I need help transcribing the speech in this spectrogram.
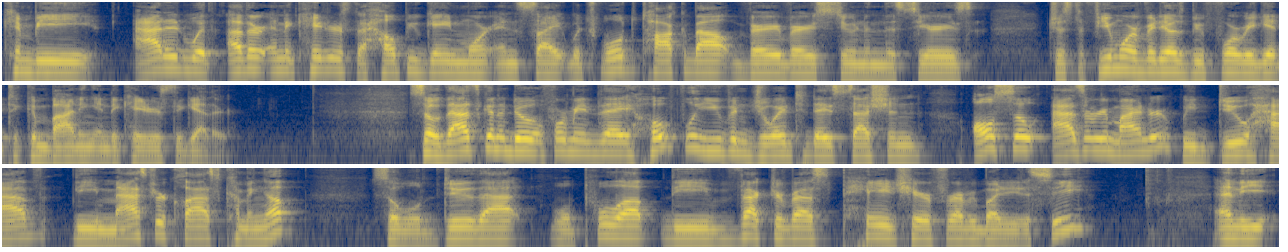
can be added with other indicators to help you gain more insight, which we'll talk about very, very soon in this series just a few more videos before we get to combining indicators together. So that's going to do it for me today. Hopefully, you've enjoyed today's session. Also, as a reminder, we do have the masterclass coming up. So we'll do that. We'll pull up the VectorVest page here for everybody to see. And the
